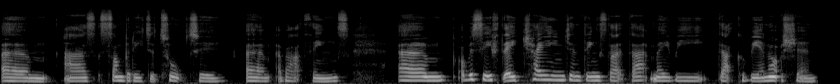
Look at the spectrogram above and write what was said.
um, as somebody to talk to um, about things. Um, obviously, if they change and things like that, maybe that could be an option.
